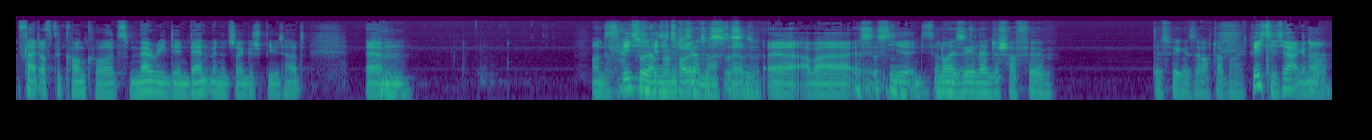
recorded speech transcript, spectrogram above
Flight of the Concords Mary den Bandmanager gespielt hat. Ähm, Und das richtig, So, richtig toll gemacht gesagt, das hat. Äh, aber Es äh, ist hier ein in dieser neuseeländischer Film. Deswegen ist er auch dabei. Richtig, ja, genau.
